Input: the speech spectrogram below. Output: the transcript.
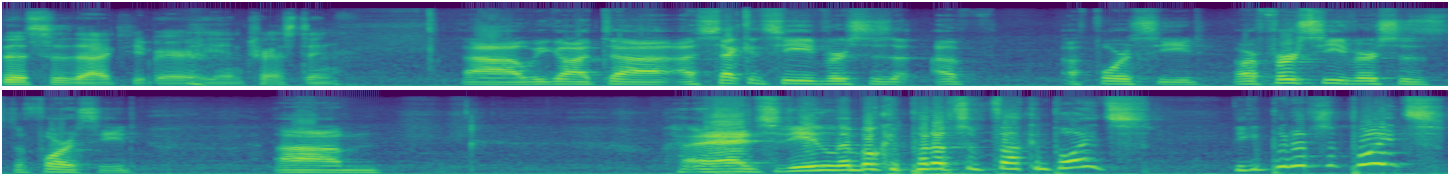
This is actually very interesting. Uh, we got uh, a second seed versus a, a, four seed, or first seed versus the four seed. Um, and Sedin Limbo can put up some fucking points. He can put up some points.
